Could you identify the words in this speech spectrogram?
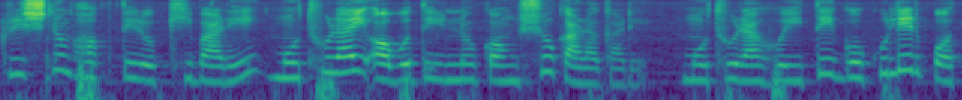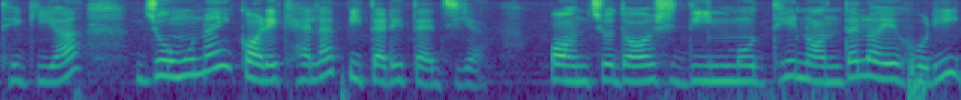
কৃষ্ণ ভক্তে রক্ষিবারে মথুরায় অবতীর্ণ কংস কারাগারে। মথুরা হইতে গোকুলের পথে গিয়া যমুনায় করে খেলা পিতারে ত্যাজিয়া। পঞ্চদশ দিন মধ্যে নন্দালয়ে হরি,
